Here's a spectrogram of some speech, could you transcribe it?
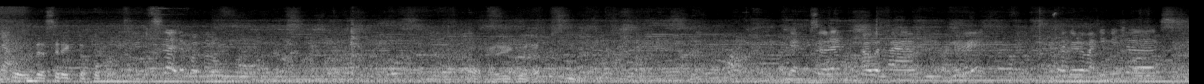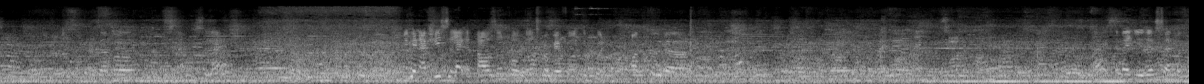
Yeah. So the select the photo. Select the photo. Oh, very good. Huh? Okay, so then I would have the right. If I go to my images, for example, select. You can actually select a thousand photos from your phone to put onto the. Then you just send the. So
